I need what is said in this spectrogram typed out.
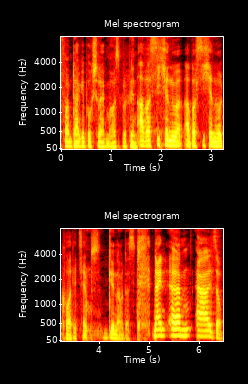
vor dem Tagebuchschreiben ausprobieren. Aber sicher nur, aber sicher nur Cordyceps. Genau das. Nein, ähm, also,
